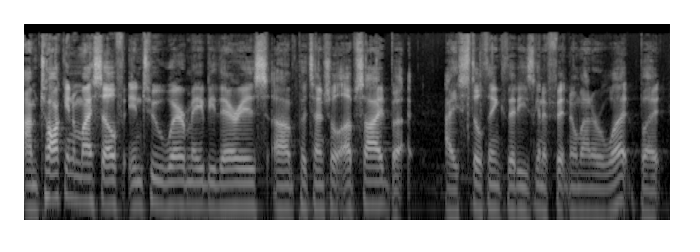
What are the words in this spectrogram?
I'm talking to myself into where maybe there is uh, potential upside, but I still think that he's going to fit no matter what. But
